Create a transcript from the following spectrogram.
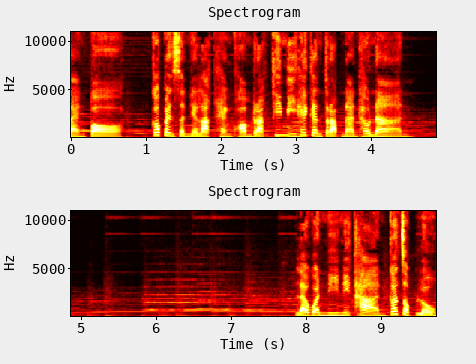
ลงปอ ก็เป็นสัญลักษณ์แห่งความรักที่มีให้กันตราบนานเท่านาน และวันนี้นิทานก็จบลง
